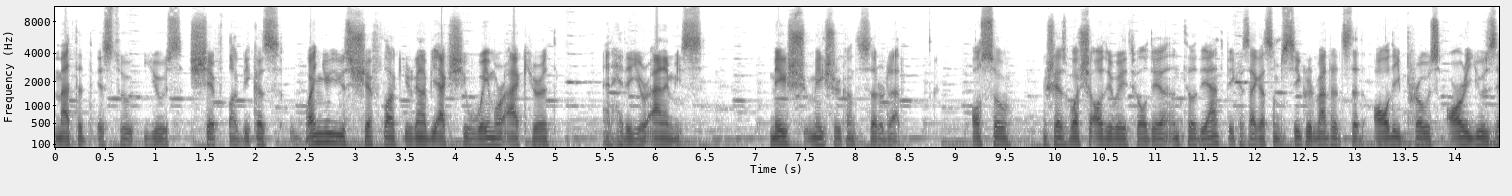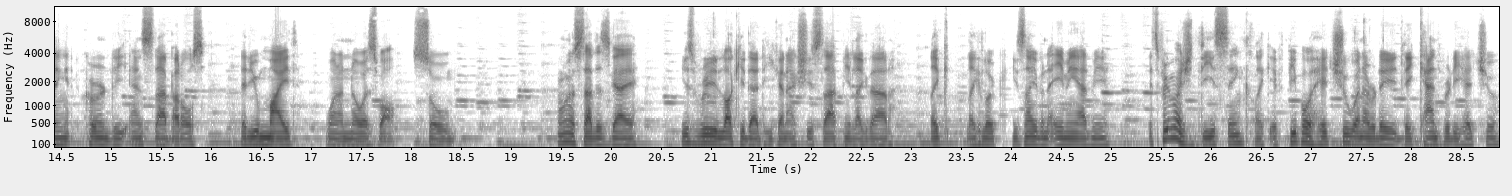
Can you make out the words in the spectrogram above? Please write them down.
method is to use shift lock because when you use shift lock, you're gonna be actually way more accurate and hitting your enemies. Make sure make sure you consider that. Also, make sure you guys watch all the way till the until the end because I got some secret methods that all the pros are using currently in slap battles that you might want to know as well. So I'm gonna slap this guy. He's really lucky that he can actually slap me like that. Like like look, he's not even aiming at me. It's pretty much desync. Like if people hit you whenever they, they can't really hit you,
